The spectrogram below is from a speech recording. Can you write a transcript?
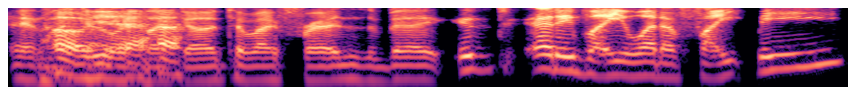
And like, Oh, I would like go to my friends and be like, "Is anybody want to fight me?"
